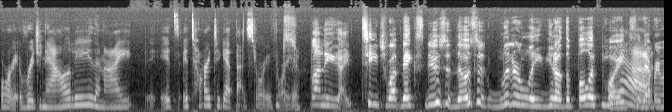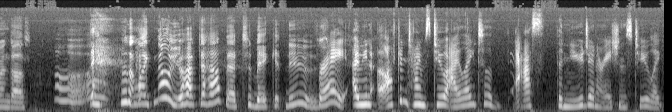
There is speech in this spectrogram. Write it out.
or originality, then I it's it's hard to get that story for you. funny, I teach what makes news, and those are literally, you know, the bullet points, and everyone goes, oh. And I'm like, no, you have to have that to make it news. Right. I mean, oftentimes too, I like to ask the new generations too, like,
